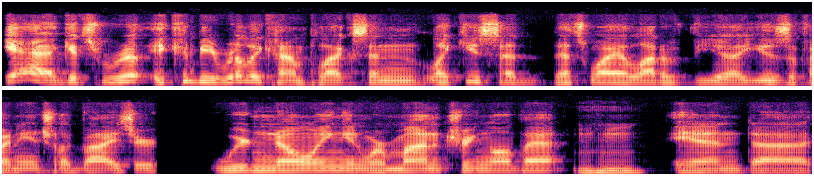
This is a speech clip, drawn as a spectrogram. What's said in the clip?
yeah it gets real it can be really complex and like you said that's why a lot of you uh, use a financial advisor we're knowing and we're monitoring all that mm-hmm. and uh,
